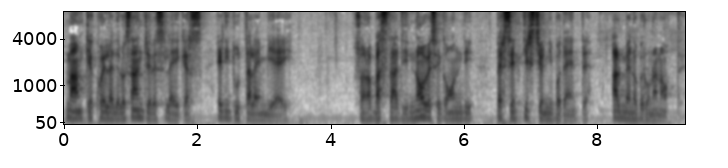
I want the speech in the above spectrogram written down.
ma anche quella dei Los Angeles Lakers e di tutta la NBA. Sono bastati 9 secondi per sentirsi onnipotente, almeno per una notte.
